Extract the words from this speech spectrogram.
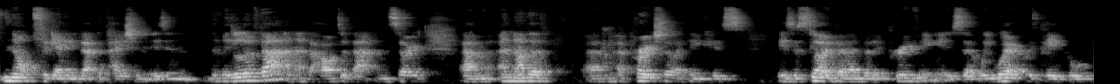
not forgetting that the patient is in the middle of that and at the heart of that. And so um, another um, approach that I think is is a slow burn but improving is that we work with people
